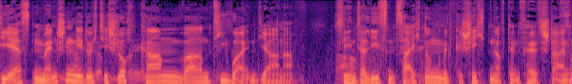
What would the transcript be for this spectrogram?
Die ersten Menschen, die durch die Schlucht kamen, waren Tiwa-Indianer. Sie hinterließen Zeichnungen mit Geschichten auf den Felssteinen.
